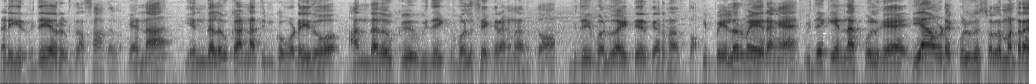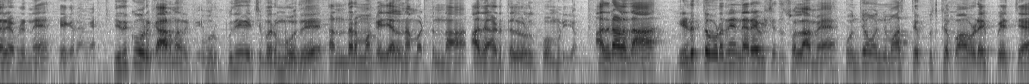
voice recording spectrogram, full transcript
நடிகர் விஜய் அவர்களுக்கு தான் சாதகம். ஏன்னா எந்த அளவுக்கு அதிமுக உடையுதோ அந்த அளவுக்கு விஜய்க்கு வலு சேர்க்கிறாங்கன்னு அர்த்தம் விஜய் வலுவாயிட்டே இருக்காருன்னு அர்த்தம். இப்போ எல்லாருமே கேக்குறாங்க விஜய்க்கு என்ன கொள்கை? ஏன் அவருடைய கொள்கை சொல்ல மாட்டாரு அப்படின்னு கேக்குறாங்க. இதுக்கு ஒரு காரணம் இருக்கு. ஒரு புதிய கட்சி வரும்போது தந்திரமா கையாளனா மட்டும்தான் அது அடுத்த லெவலுக்கு போக முடியும். அதனால தான் எடுத்த உடனே நிறைய விஷயத்த சொல்லாம கொஞ்சம் கொஞ்சமா ஸ்டெப் ஸ்டெப்பா அவருடைய பேச்சை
